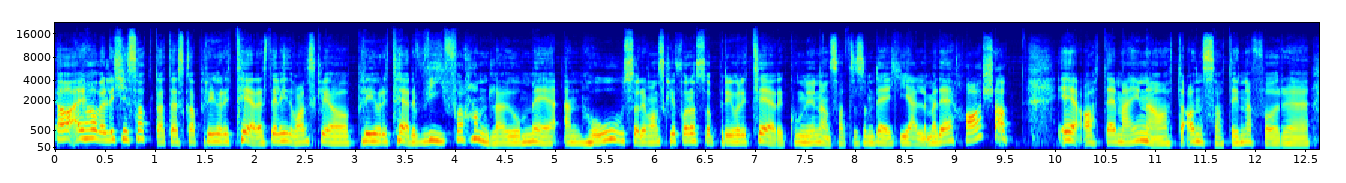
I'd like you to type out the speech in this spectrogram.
Ja, Jeg har vel ikke sagt at det skal prioriteres, det er litt vanskelig å prioritere. Vi forhandler jo med NHO, så det er vanskelig for oss å prioritere kommuneansatte som det ikke gjelder. Men det jeg har sagt, er at jeg mener at ansatte innenfor eh,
